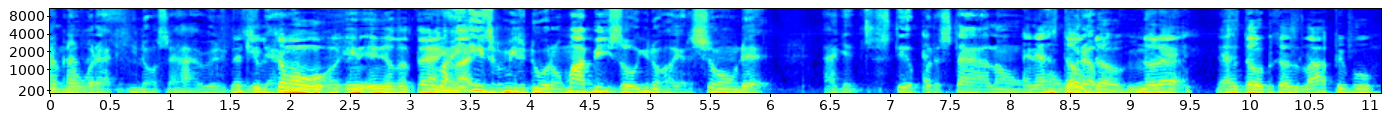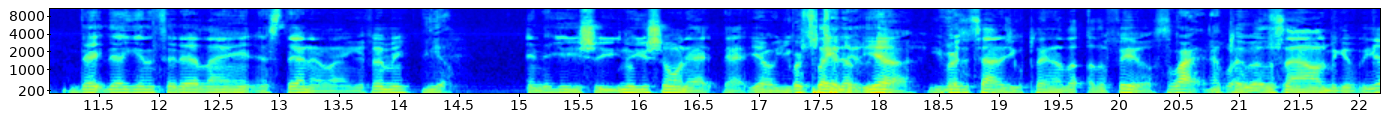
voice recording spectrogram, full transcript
them know what I, can, you know, what I'm saying how I really can That get you down. come on in, in the other thing. Right, like- easy for me to do it on my beat, so you know I got to show them that I can still put a style on. And that's on dope whatever. though. You know that? That's dope because a lot of people they they get into their lane and stay in their lane. You feel me? Yeah, And then you you, show, you know you're showing that that yo you can play the, Versatility. yeah you versatility you can play in other other fields. Right, You that's play with other saying. sounds. Make it, yeah,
